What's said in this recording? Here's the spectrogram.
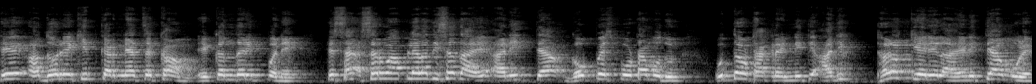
हे अधोरेखित करण्याचं काम एकंदरीतपणे हे स- सर्व आपल्याला दिसत आहे आणि त्या गौप्यस्फोटामधून उद्धव ठाकरेंनी ते अधिक ठळक केलेलं आहे आणि त्यामुळे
